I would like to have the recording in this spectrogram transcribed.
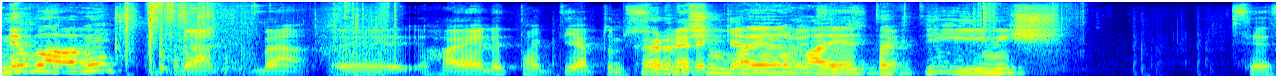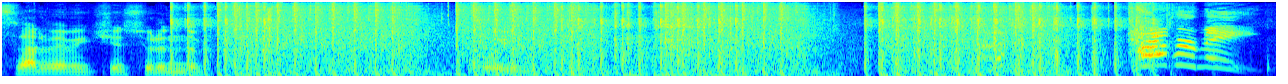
Ne bu abi? Ben ben e, hayalet taktiği yaptım. Sürünerek Kardeşim geldim hayal, oraya hayal Sasuke. taktiği iyiymiş. ses vermemek için süründüm. Oyun. Cover me!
